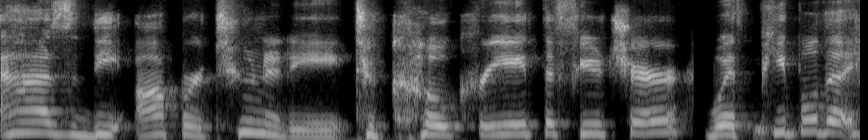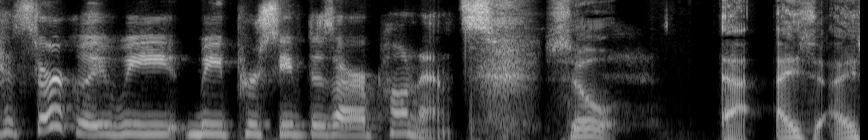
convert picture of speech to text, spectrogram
as the opportunity to co-create the future with people that historically we we perceived as our opponents. So uh, I, I,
